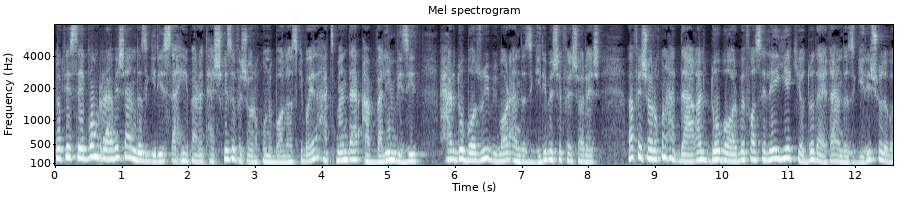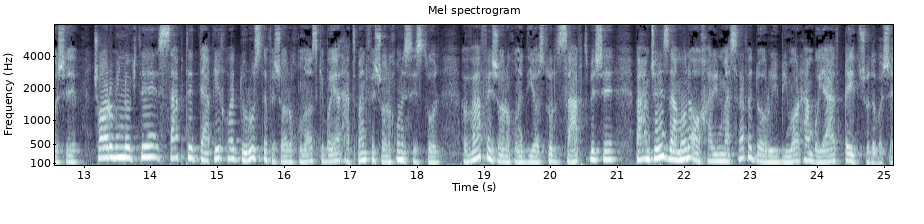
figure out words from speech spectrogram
نکته سوم روش اندازهگیری صحیح برای تشخیص فشار خون بالاست که باید حتما در اولین ویزیت هر دو بازوی بیمار اندازهگیری بشه فشارش و فشار خون حداقل دو بار به فاصله یک یا دو دقیقه اندازهگیری شده باشه. چهارمین نکته ثبت دقیق و درست فشار خون است که باید حتما فشار خون سیستول و فشار خون دیاستول ثبت بشه و همچنین زمان آخرین مصرف داروی بیمار هم باید قید شده باشه.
